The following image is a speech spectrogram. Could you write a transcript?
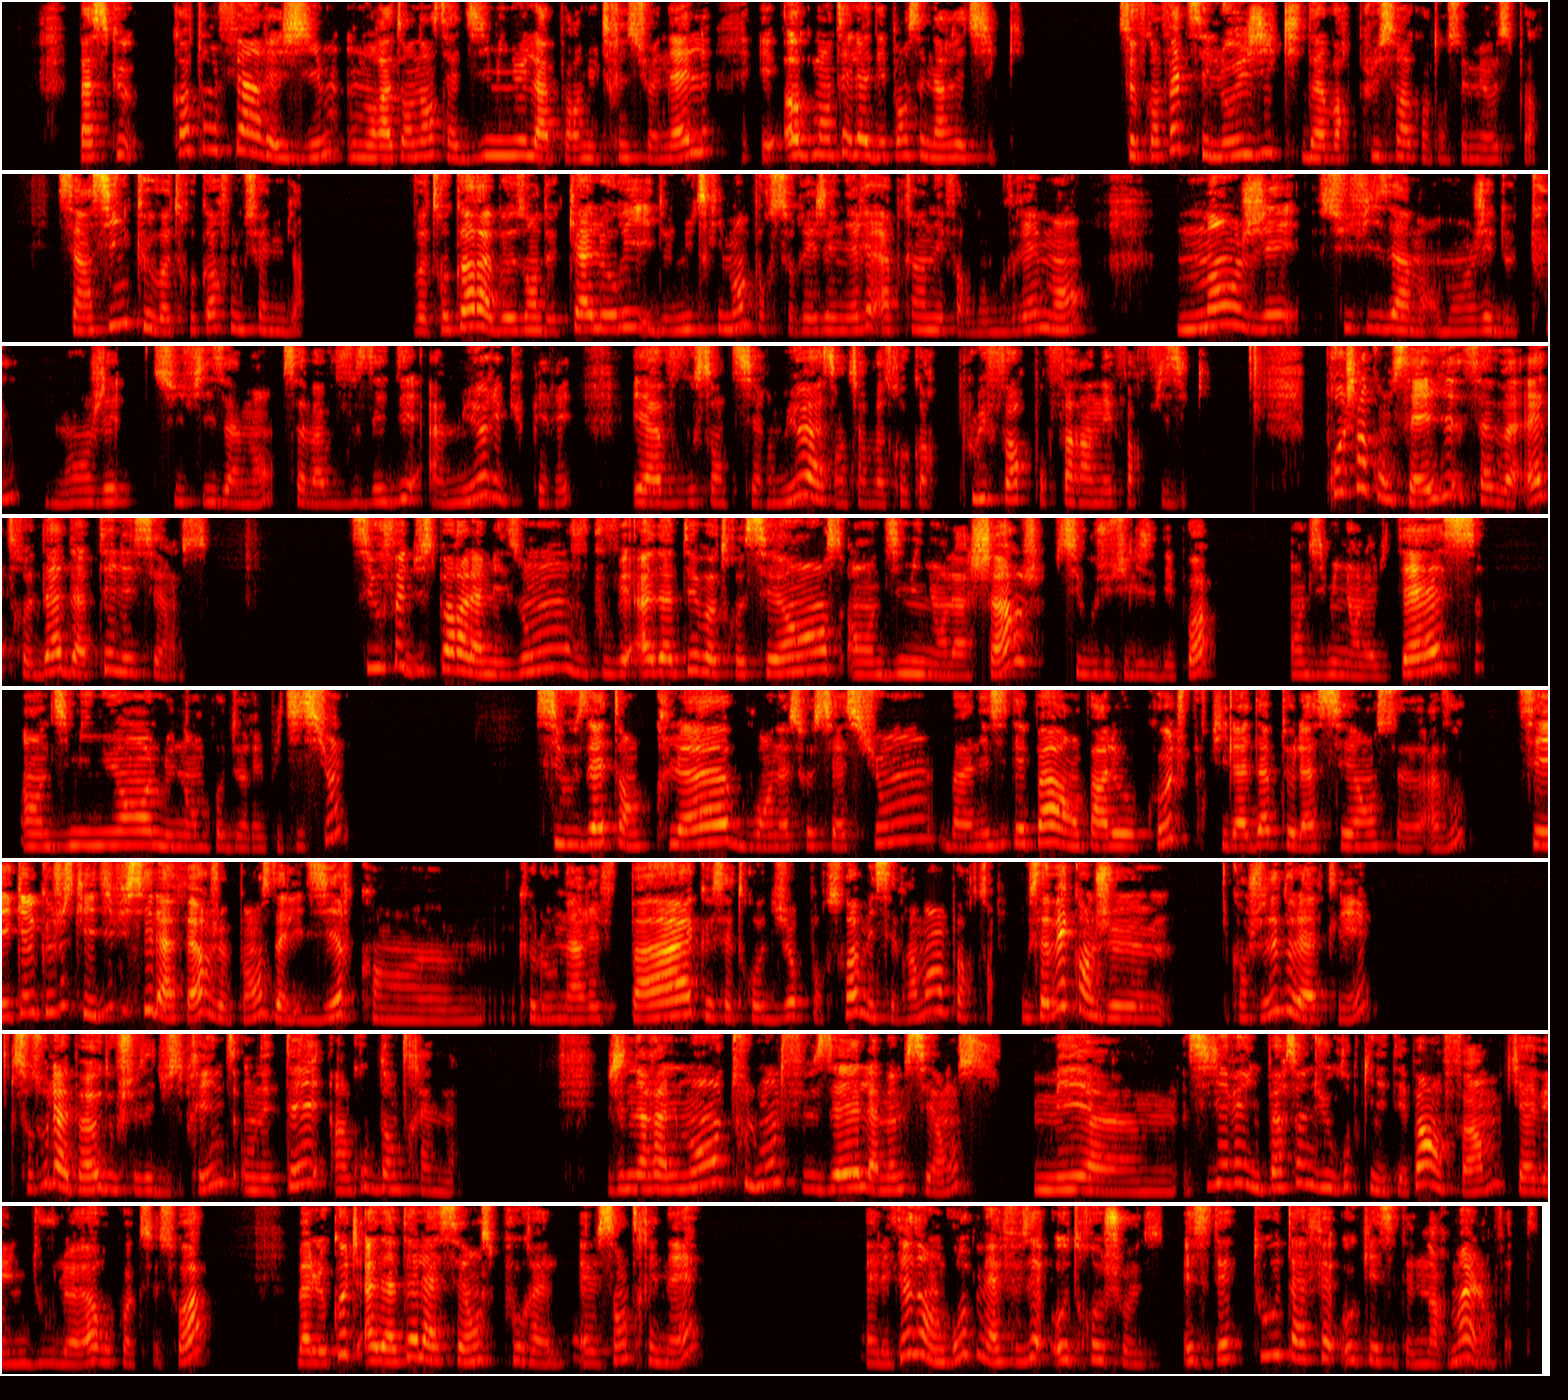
Parce que quand on fait un régime, on aura tendance à diminuer l'apport nutritionnel et augmenter la dépense énergétique. Sauf qu'en fait, c'est logique d'avoir plus faim quand on se met au sport. C'est un signe que votre corps fonctionne bien. Votre corps a besoin de calories et de nutriments pour se régénérer après un effort. Donc vraiment, mangez suffisamment, mangez de tout, mangez suffisamment. Ça va vous aider à mieux récupérer et à vous sentir mieux, à sentir votre corps plus fort pour faire un effort physique. Prochain conseil, ça va être d'adapter les séances. Si vous faites du sport à la maison, vous pouvez adapter votre séance en diminuant la charge, si vous utilisez des poids, en diminuant la vitesse, en diminuant le nombre de répétitions. Si vous êtes en club ou en association, bah, n'hésitez pas à en parler au coach pour qu'il adapte la séance euh, à vous. C'est quelque chose qui est difficile à faire, je pense, d'aller dire quand euh, que l'on n'arrive pas, que c'est trop dur pour soi, mais c'est vraiment important. Vous savez, quand je, quand je faisais de l'athlé, surtout la période où je faisais du sprint, on était un groupe d'entraînement. Généralement, tout le monde faisait la même séance, mais euh, s'il y avait une personne du groupe qui n'était pas en forme, qui avait une douleur ou quoi que ce soit, bah, le coach adaptait la séance pour elle. Elle s'entraînait, elle était dans le groupe, mais elle faisait autre chose. Et c'était tout à fait ok, c'était normal en fait.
